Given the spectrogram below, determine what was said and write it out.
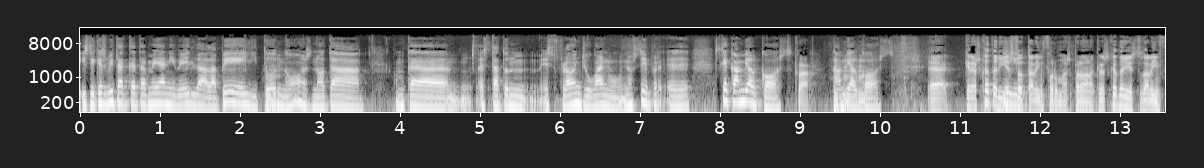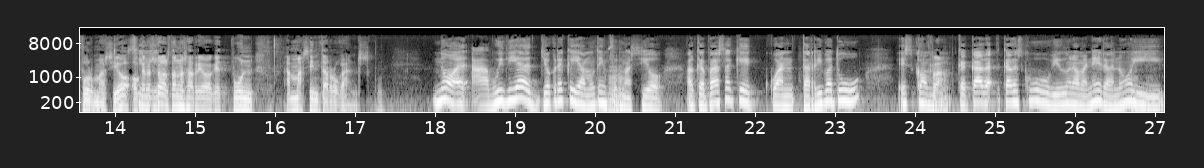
I sí que és veritat que també a nivell de la pell i tot, mm. no?, es nota com que està tot més flonjo, bueno, no sé, però, eh, és que canvia el cos. Clar. Canvia el cos. Eh, creus que tenies I... tota la informació, perdona, creus que tenies tota la informació sí. o creus que les dones arriben a aquest punt amb massa interrogants? No, avui dia jo crec que hi ha molta mm. informació. Mm. El que passa que quan t'arriba tu és com Clar. que cada, cadascú ho viu d'una manera, no? Mm -hmm. I,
